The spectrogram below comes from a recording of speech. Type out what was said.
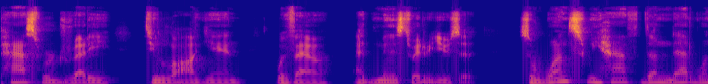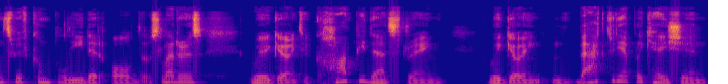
password ready to log in with our administrator user. So once we have done that, once we've completed all those letters, we're going to copy that string, we're going back to the application,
